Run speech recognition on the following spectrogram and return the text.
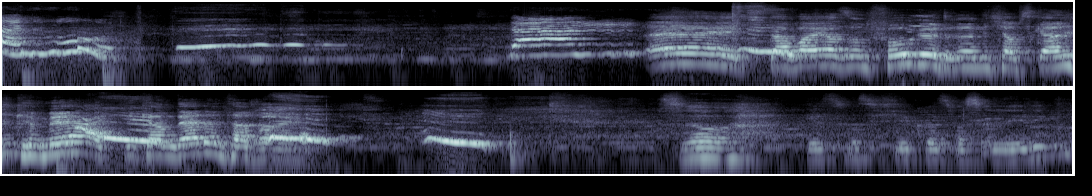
deinem Hut. Dann. Ey, da war ja so ein Vogel drin. Ich hab's gar nicht gemerkt. Wie kam der denn da rein? So, jetzt muss ich hier kurz was erledigen.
